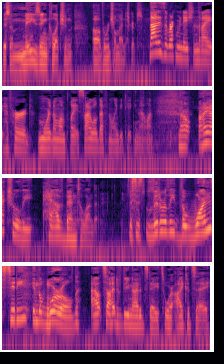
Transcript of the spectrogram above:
this amazing collection of original manuscripts. That is a recommendation that I have heard more than one place, so I will definitely be taking that one. Now, I actually have been to London. This is literally the one city in the world outside of the United States where I could say,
